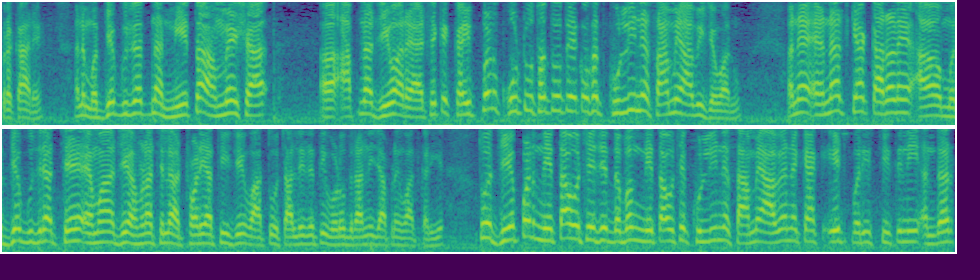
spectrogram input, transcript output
પ્રકારે અને મધ્ય ગુજરાતના નેતા હંમેશા આપના જેવા રહ્યા છે કે કંઈ પણ ખોટું થતું તો એક વખત ખુલ્લીને સામે આવી જવાનું. અને એના જ ક્યાંક કારણે આ મધ્ય ગુજરાત છે, એમાં જે હમણાં છેલ્લા અઠવાડિયાથી જે વાતો ચાલી રહી હતી, વડોદરાની જ આપણે વાત કરીએ. તો જે પણ નેતાઓ છે, જે દબંગ નેતાઓ છે, ખુલ્લીને સામે આવે ને ક્યાંક એ જ પરિસ્થિતિની અંદર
